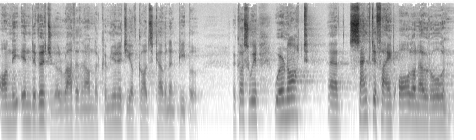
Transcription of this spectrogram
on the individual rather than on the community of God's covenant people. Because we're, we're not uh, sanctified all on our own.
